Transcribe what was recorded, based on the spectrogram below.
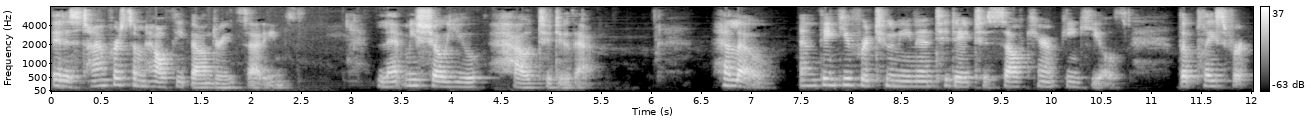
it is time for some healthy boundary settings. Let me show you how to do that. Hello, and thank you for tuning in today to Self Care and Pink Heels, the place for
